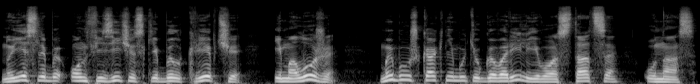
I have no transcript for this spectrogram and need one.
Но если бы он физически был крепче и моложе, мы бы уж как-нибудь уговорили его остаться у нас.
